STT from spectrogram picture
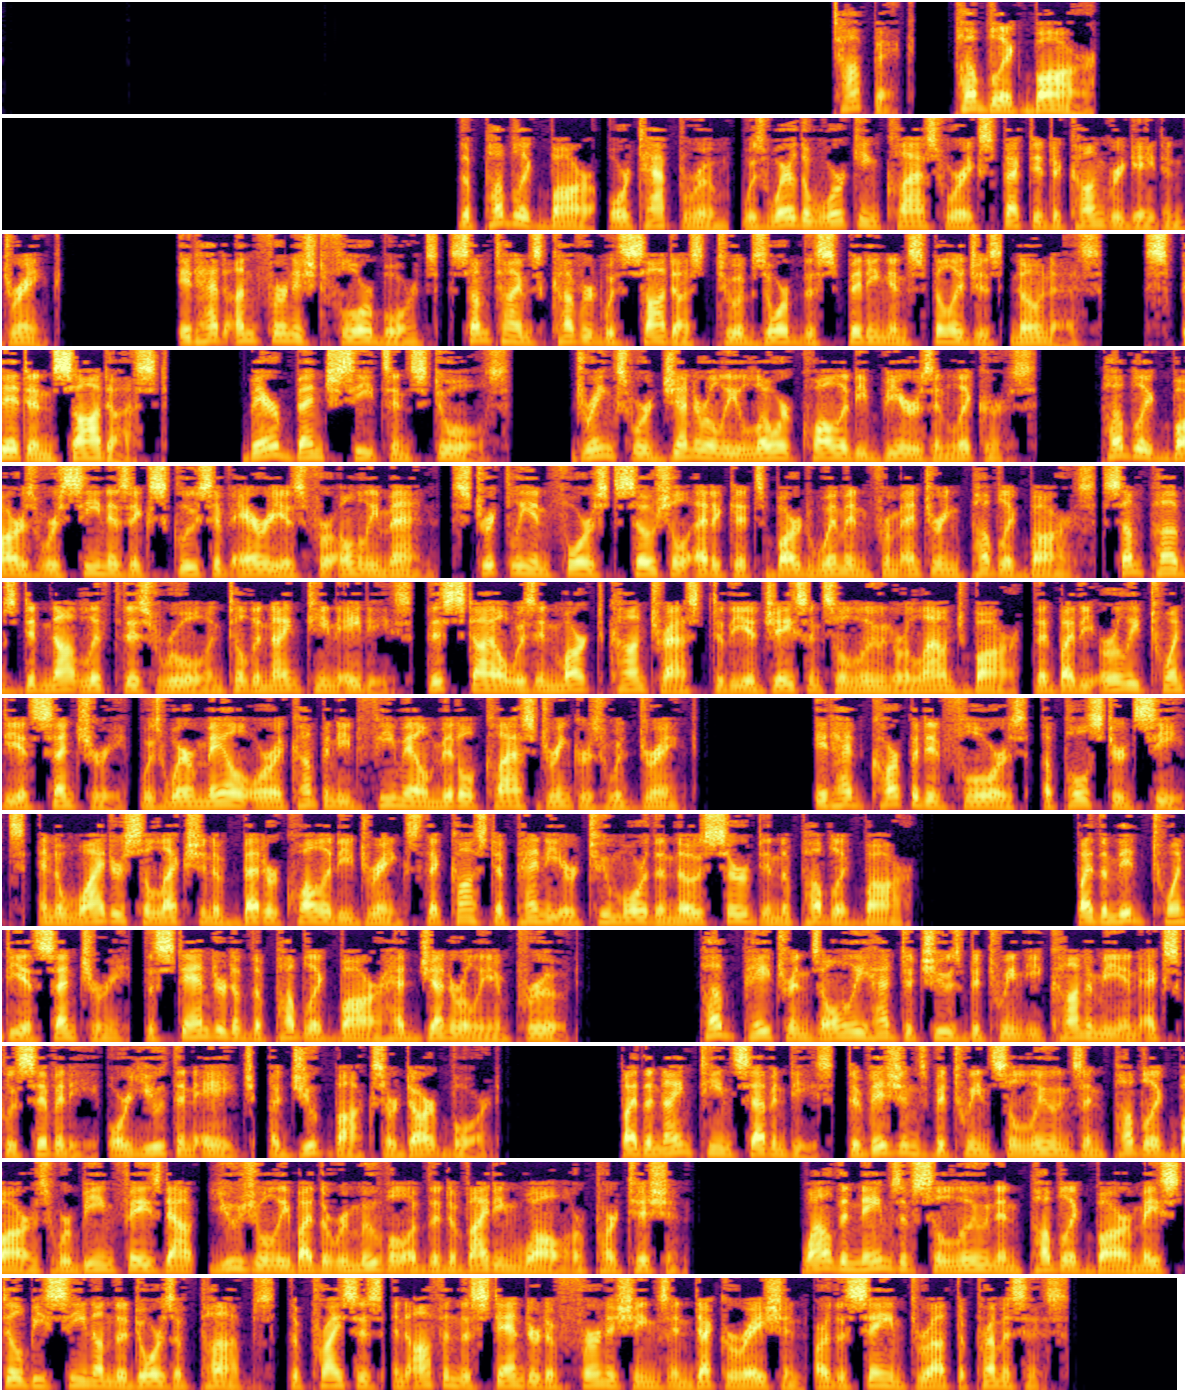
Topic Public bar The public bar, or tap room, was where the working class were expected to congregate and drink. It had unfurnished floorboards, sometimes covered with sawdust to absorb the spitting and spillages known as spit and sawdust, bare bench seats and stools. Drinks were generally lower quality beers and liquors. Public bars were seen as exclusive areas for only men. Strictly enforced social etiquettes barred women from entering public bars. Some pubs did not lift this rule until the 1980s. This style was in marked contrast to the adjacent saloon or lounge bar, that by the early 20th century, was where male or accompanied female middle class drinkers would drink. It had carpeted floors, upholstered seats, and a wider selection of better quality drinks that cost a penny or two more than those served in the public bar. By the mid-20th century, the standard of the public bar had generally improved. Pub patrons only had to choose between economy and exclusivity or youth and age, a jukebox or dartboard. By the 1970s, divisions between saloons and public bars were being phased out, usually by the removal of the dividing wall or partition. While the names of saloon and public bar may still be seen on the doors of pubs, the prices and often the standard of furnishings and decoration are the same throughout the premises.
